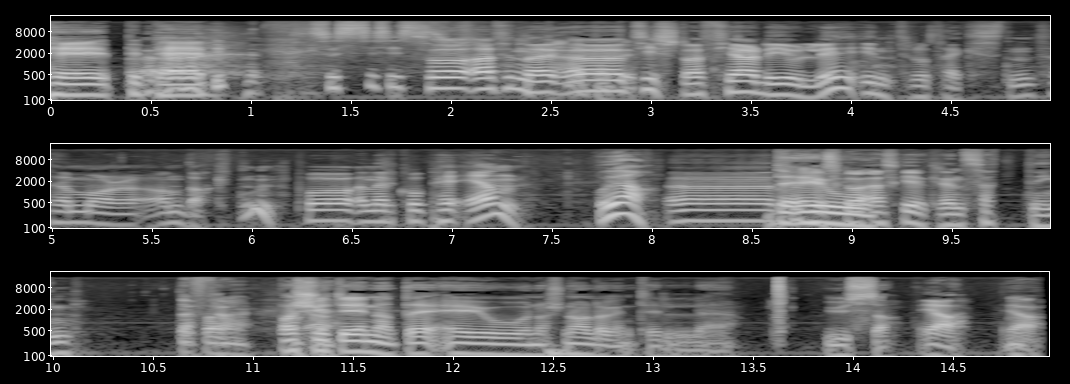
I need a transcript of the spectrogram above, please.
Så jeg finner eh, tirsdag 4. juli introteksten til andakten på NRK P1. Å ja. Uh, Det er jo- Jeg skal gjøre en setning derfra. Bare skyte inn at det er jo nasjonaldagen til eh, USA. Ja, ja.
